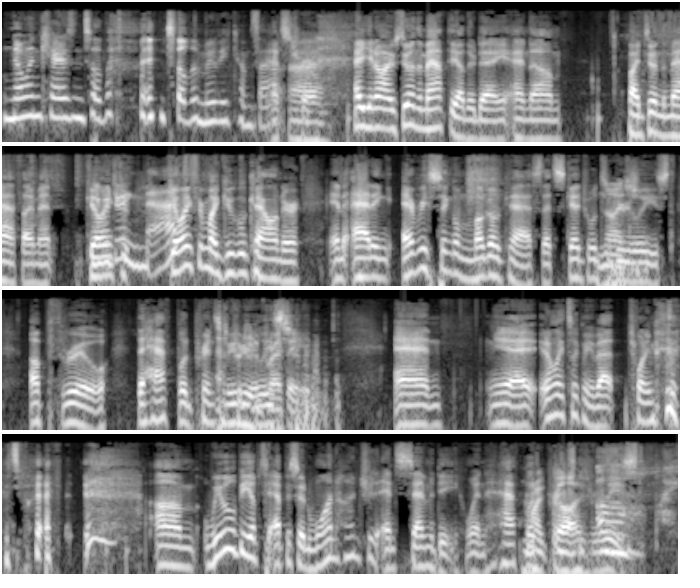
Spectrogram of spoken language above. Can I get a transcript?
No one cares until the until the movie comes out. That's true. Uh, hey, you know, I was doing the math the other day, and um, by doing the math, I meant going doing through, math? going through my Google Calendar and adding every single MuggleCast that's scheduled to Nice. be released up through the Half Blood Prince That's movie release impressive. date. And yeah, it only took me about 20 minutes, but um, we will be up to episode 170 when Half Blood My Prince God. is released Oh my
